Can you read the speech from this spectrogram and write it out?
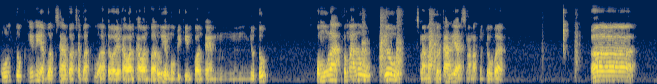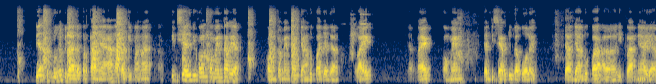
untuk ini ya, buat sahabat-sahabatku atau ya kawan-kawan baru yang mau bikin konten YouTube, pemula, pemalu, yuk, selamat berkarya, selamat mencoba. Uh, ya, sebelumnya bila ada pertanyaan apa gimana, isi aja di kolom komentar ya. Kolom komentar jangan lupa jaga like ya, like komen dan di share juga boleh. Dan jangan lupa uh, iklannya ya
